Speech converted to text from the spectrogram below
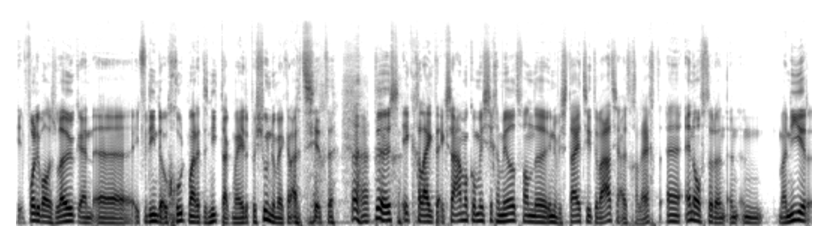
Volleybal is leuk en eh, ik verdiende ook goed, maar het is niet dat ik mijn hele pensioen ermee kan uitzitten. dus ik gelijk de examencommissie gemaild van de universiteitssituatie uitgelegd. eh, en of er een, een, een manier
